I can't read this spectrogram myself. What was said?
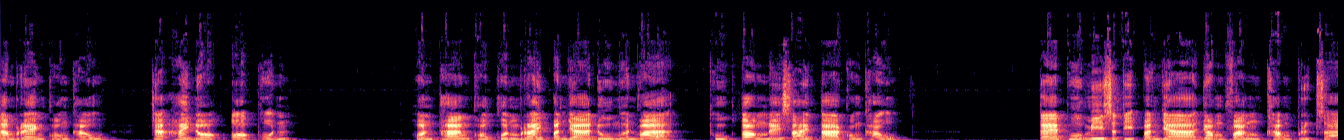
น้ำแรงของเขาจะให้ดอกออกผล หนทางของคนไร้ปัญญาดูเหมือนว่าถูกต้องในสายตาของเขา แต่ผู้มีสติปัญญาย่อมฟังคำปรึกษา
